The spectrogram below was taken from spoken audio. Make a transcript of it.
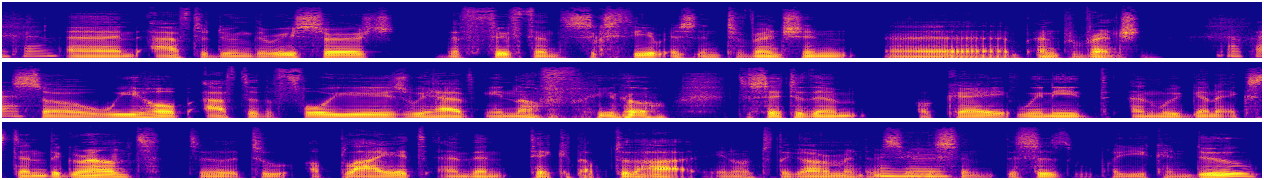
Okay. And after doing the research, the fifth and sixth year is intervention uh, and prevention. Okay. So we hope after the four years we have enough, you know, to say to them, okay, we need, and we're gonna extend the grant to to apply it, and then take it up to the high, you know, to the government and say, Mhm. listen, this is what you can do,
